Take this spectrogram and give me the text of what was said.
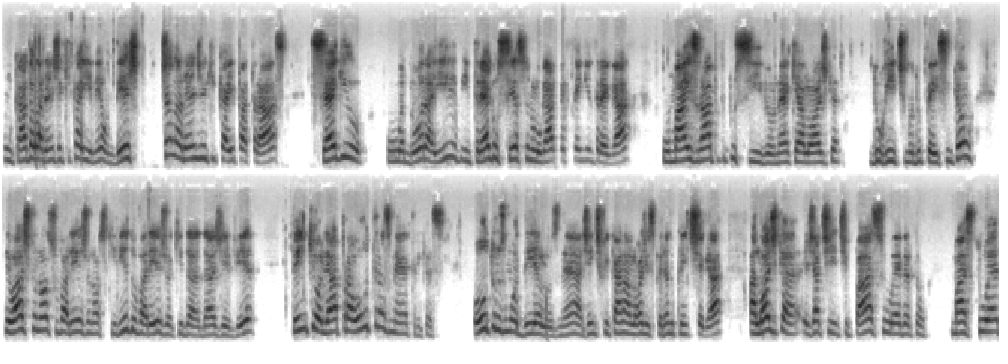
com cada laranja que cair. Meu, deixa a laranja que cair para trás, segue o, o andor aí, entrega o cesto no lugar que tem que entregar o mais rápido possível, né? Que é a lógica do ritmo, do pace. Então, eu acho que o nosso varejo, o nosso querido varejo aqui da, da AGV, tem que olhar para outras métricas outros modelos, né? A gente ficar na loja esperando o cliente chegar. A lógica, já te, te passo, Everton, mas tu é,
